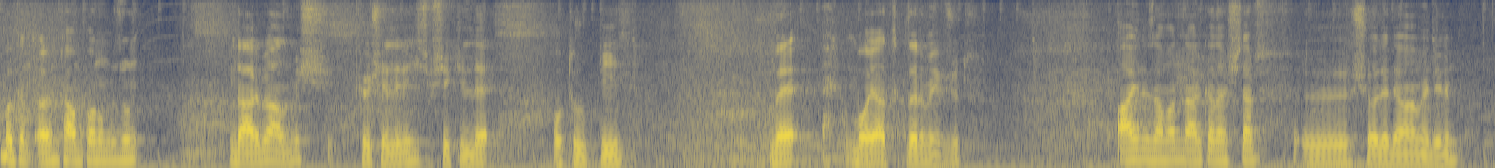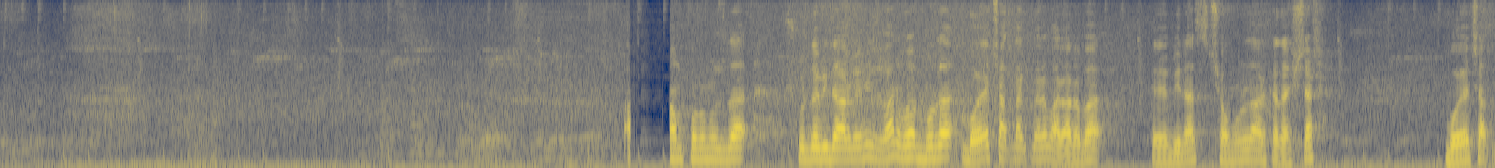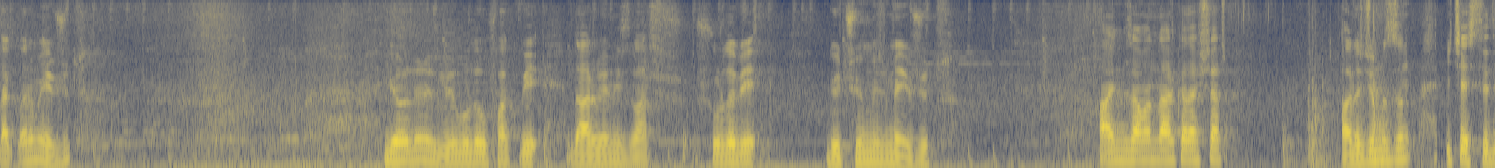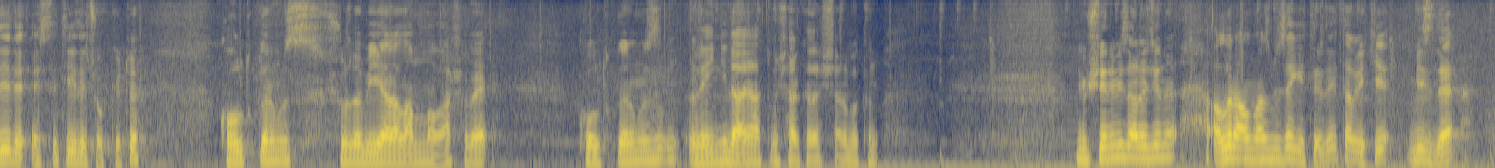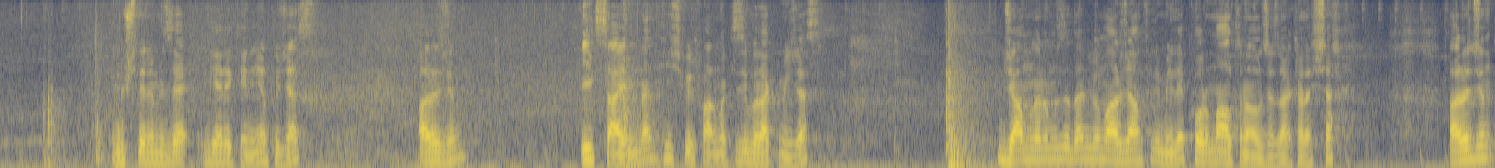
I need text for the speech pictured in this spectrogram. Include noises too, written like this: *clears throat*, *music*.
bakın ön tamponumuzun darbe almış köşeleri hiçbir şekilde oturuk değil ve boya atıkları mevcut. Aynı zamanda arkadaşlar e, şöyle devam edelim. Tamponumuzda şurada bir darbemiz var burada boya çatlakları var. Araba e, biraz çamurlu arkadaşlar. Boya çatlakları mevcut. Gördüğünüz gibi burada ufak bir darbemiz var. Şurada bir göçüğümüz mevcut. Aynı zamanda arkadaşlar aracımızın iç estetiği de estetiği de çok kötü. Koltuklarımız şurada bir yaralanma var ve koltuklarımızın rengi dahi atmış arkadaşlar bakın. Müşterimiz aracını alır almaz bize getirdi. Tabii ki biz de müşterimize gerekeni yapacağız. Aracın ilk sahibinden hiçbir parmak izi bırakmayacağız. Camlarımızı da Lumar cam filmiyle koruma altına alacağız arkadaşlar. Aracın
